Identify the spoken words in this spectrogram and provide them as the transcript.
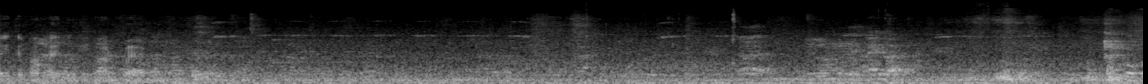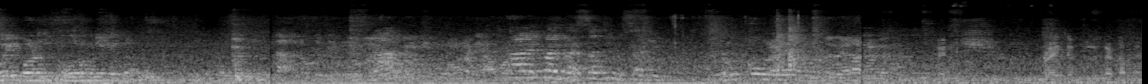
అయితే పర్లేదు నాట్ బ్యాడ్ ఫినిష్ ఇప్పుడైతే ఫుల్ కట్టాలి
